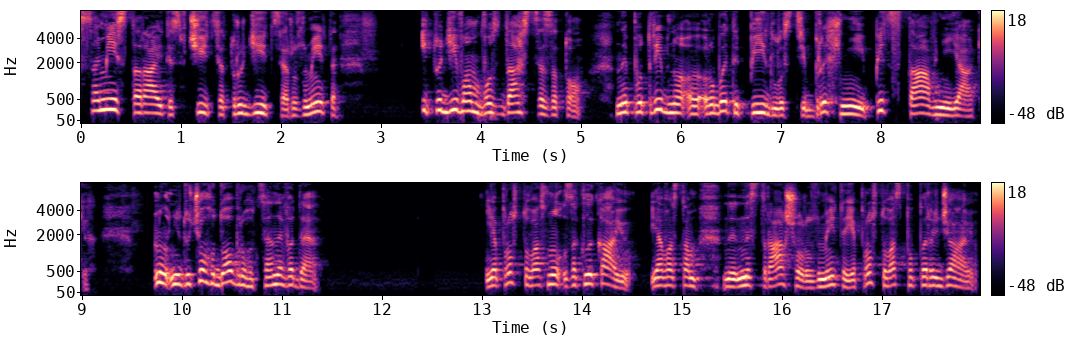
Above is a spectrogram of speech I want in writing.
самі старайтесь, вчіться, трудіться, розумієте? І тоді вам воздасться за то. Не потрібно е, робити підлості, брехні, підстав ніяких. Ну, ні до чого доброго це не веде. Я просто вас ну, закликаю. Я вас там не, не страшу, розумієте? Я просто вас попереджаю.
